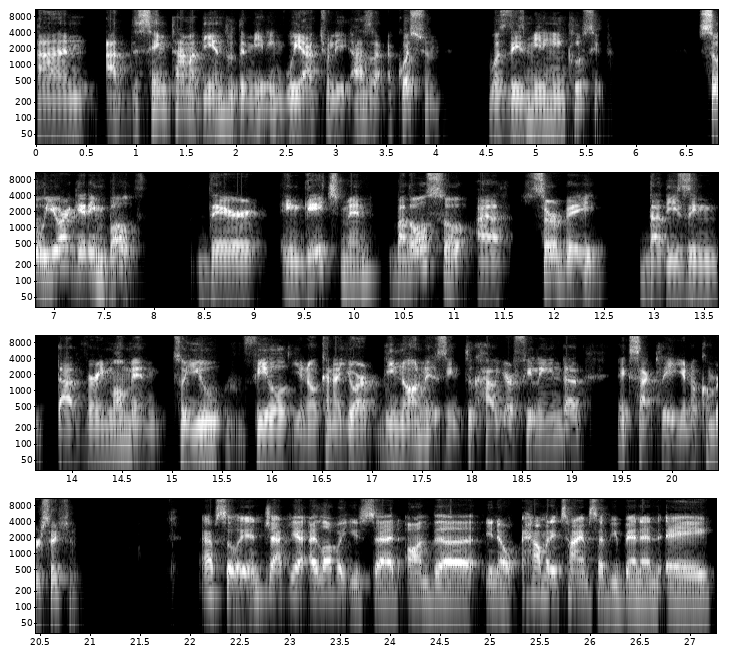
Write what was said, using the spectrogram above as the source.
And at the same time at the end of the meeting we actually ask a question. Was this meeting inclusive? So you are getting both. Their engagement but also a survey that is in that very moment so you feel you know kind of you're being honest into how you're feeling in that exactly you know conversation Absolutely. And Jackye, I love what you said on the, you know, how many times have you been in a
